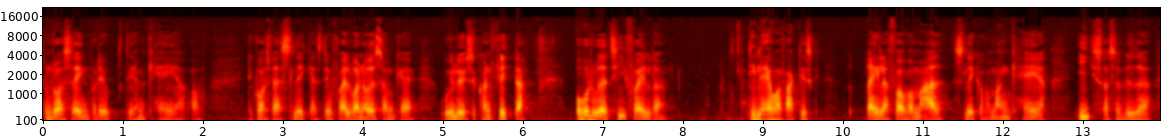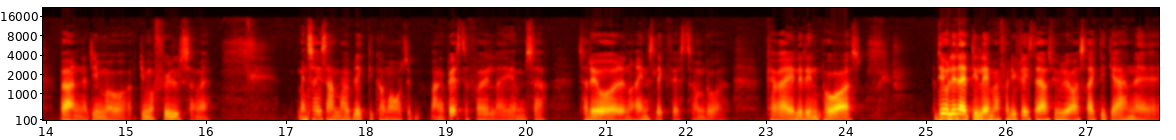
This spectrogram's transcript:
som du også er inde på, det er jo det her med kager, og det kunne også være slik. Altså det er jo for alvor noget, som kan udløse konflikter. 8 ud af 10 forældre, de laver faktisk regler for, hvor meget slik og hvor mange kager, is og så videre, børnene de må, de må fylde sig med. Men så i samme øjeblik, de kommer over til mange bedsteforældre, jamen så, så er det jo den rene slikfest, som du kan være lidt inde på også. Det er jo lidt af et dilemma, for de fleste af os, vi vil jo også rigtig gerne øh,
